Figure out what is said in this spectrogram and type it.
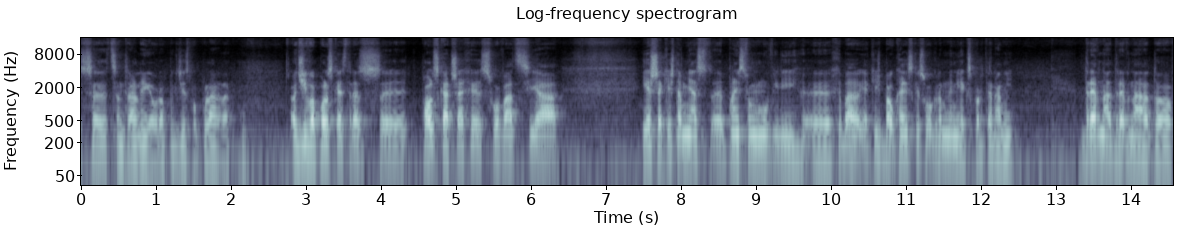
z centralnej Europy, gdzie jest popularna. O dziwo, Polska jest teraz, e, Polska, Czechy, Słowacja, jeszcze jakieś tam miast, e, państwo mi mówili, e, chyba jakieś bałkańskie są ogromnymi eksporterami drewna, drewna do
